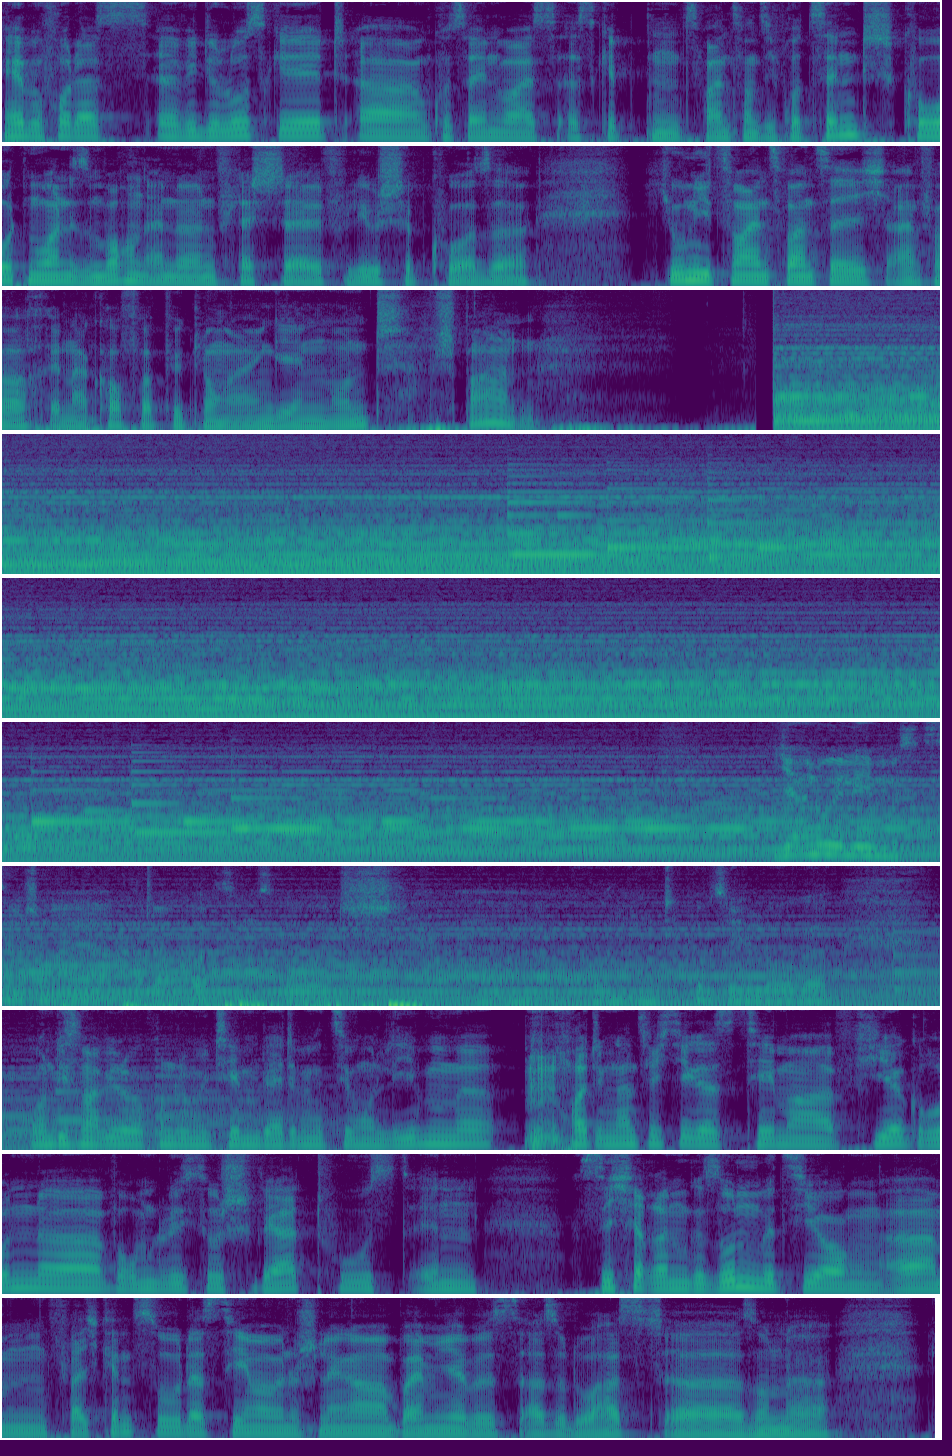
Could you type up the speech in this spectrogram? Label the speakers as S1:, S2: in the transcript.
S1: Ja, bevor das äh, Video losgeht, äh, kurzer Hinweis, es gibt einen 22%-Code nur an diesem Wochenende, ein Flashsale für Liebeschip-Kurse. Juni 22 einfach in der Kaufabwicklung eingehen und sparen. Ja, hallo ihr Lieben, es ist dann schon mal und Diplompsychologe. Und diesmal wieder die Themen Dating, Beziehung und Lieben. Heute ein ganz wichtiges Thema, vier Gründe, warum du dich so schwer tust in sicheren, gesunden Beziehungen. Ähm, vielleicht kennst du das Thema, wenn du schon länger bei mir bist. Also du hast äh, so eine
